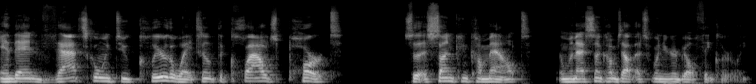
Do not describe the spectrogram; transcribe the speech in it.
And then that's going to clear the way. It's going to let the clouds part so that sun can come out. And when that sun comes out, that's when you're going to be able to think clearly.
